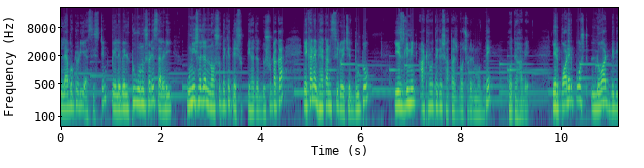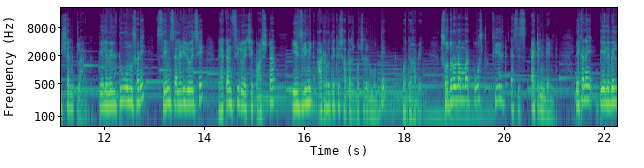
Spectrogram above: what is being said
laboratory assistant pay level two অনুসারে স্যালারি উনিশ হাজার নশো থেকে তেষট্টি হাজার দুশো টাকা। এখানে ভ্যাকান্সি রয়েছে দুটো এজ লিমিট আঠারো থেকে সাতাশ বছরের মধ্যে হতে হবে। এর পরের post lower division clerk. Pay level two অনুসারে সেম স্যালারি রয়েছে ভ্যাকান্সি রয়েছে পাঁচটা এজ লিমিট আঠারো থেকে সাতাশ বছরের মধ্যে হতে হবে। সতেরো নম্বর পোস্ট ফিল্ড অ্যাসিস অ্যাটেন্ডেন্ট এখানে পে লেভেল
